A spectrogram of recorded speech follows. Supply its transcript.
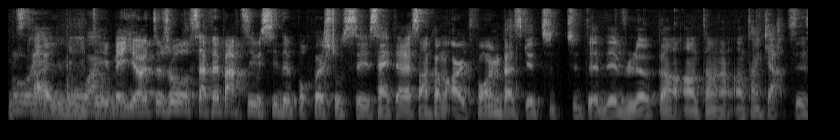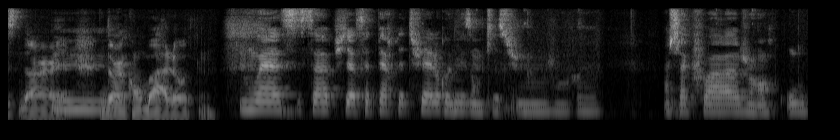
Faut que tu Ouais. travailles l'humilité. Wow. Mais il y a toujours, ça fait partie aussi de pourquoi je trouve que c'est, c'est intéressant comme art form parce que tu, tu te développes en, en tant, en tant qu'artiste d'un, Mm. d'un combat à l'autre. Ouais, c'est ça. Puis il y a cette perpétuelle remise en question, genre, euh, à chaque fois, genre, ou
